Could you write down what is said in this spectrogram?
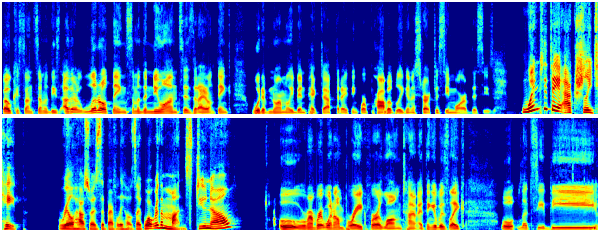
focus on some of these other little things, some of the nuances that I don't think would have normally been picked up that I think we're probably going to start to see more of this season. When did they actually tape Real Housewives of Beverly Hills? Like, what were the months? Do you know? Oh, remember it went on break for a long time. I think it was like, well, let's see. The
